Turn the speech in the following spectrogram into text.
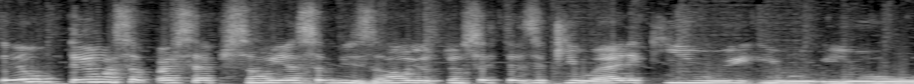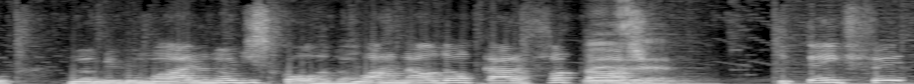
eu tenho essa percepção e essa visão, e eu tenho certeza que o Eric e o, e o, e o meu amigo Mário não discordam. O Arnaldo é um cara Pois fantástico é. que tem feito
